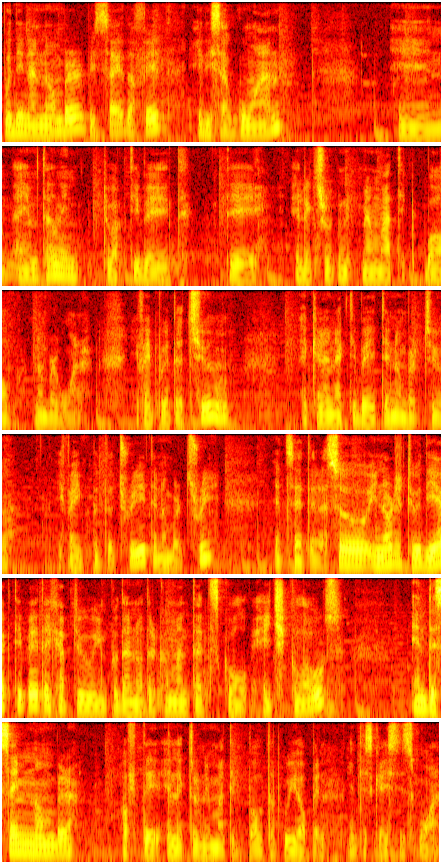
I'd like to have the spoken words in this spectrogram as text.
putting a number beside of it. It is a 1 and I am telling to activate the electropneumatic valve number 1 if I put a 2 I can activate the number 2 if I put a 3 the number 3 etc so in order to deactivate I have to input another command that's called hclose and the same number of the electropneumatic valve that we open. In this case is 1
